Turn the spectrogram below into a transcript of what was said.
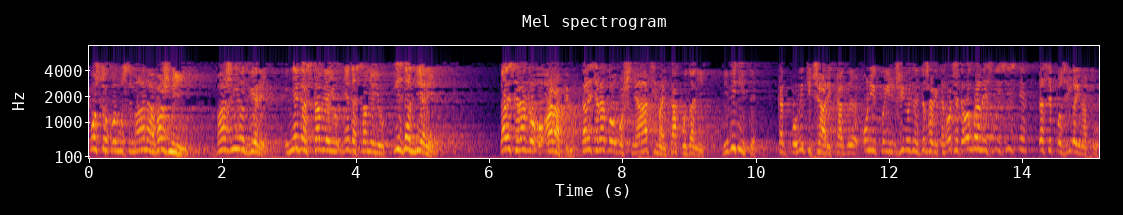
postao kod muslimana važniji, važniji od vjere. I njega stavljaju, njega stavljaju iznad vjere. Da li se radi o Arapima, da li se radi o Bošnjacima i tako dalje. Vi vidite, kad političari, kad oni koji žive u jednoj državi, kad hoćete odbrane svoj sistem, da se pozivaju na to.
